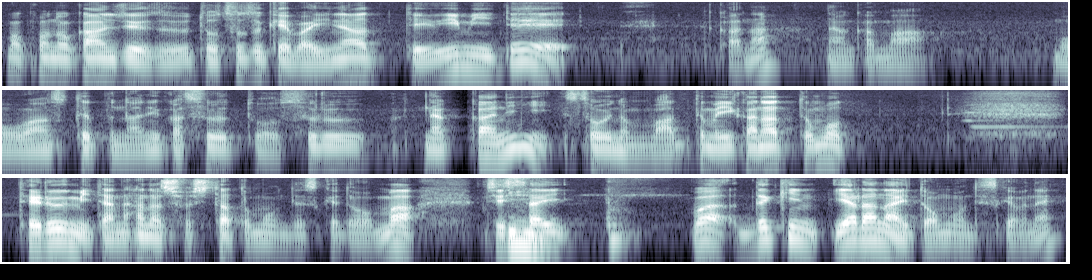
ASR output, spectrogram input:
まあ、この感じでずっと続けばいいなっていう意味でかな？なんかまあもうワンステップ何かするとする中にそういうのもあってもいいかなって思ってるみたいな話をしたと思うんですけどまあ実際はできんやらないと思うんですけどね。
